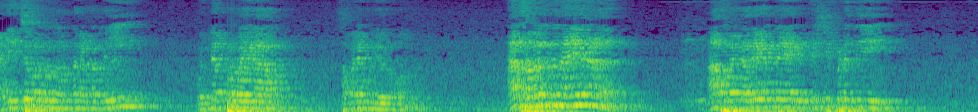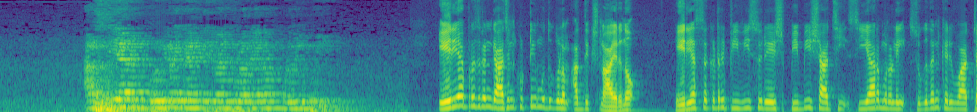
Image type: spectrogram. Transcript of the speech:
അടിച്ചമർത്തൽ നടന്ന ഘട്ടത്തിൽ പുന്നപ്രവയന സമരം ഉയർന്നു. വന്നു ആ സമരത്തിന്റെ നായകനാണ്. ആ സമയത്ത് അദ്ദേഹത്തെ ദൃഷ്ടിപ്പെടുത്തി അറസ്റ്റ് ചെയ്യാനും കുറുകി കളിക്കാനും തീരുമാനിച്ചുള്ള അദ്ദേഹം ഒളിവിൽ പോയി. ഏരിയ പ്രസിഡന്റ് രാജൻകുട്ടി മുതുകുളം അധ്യക്ഷനായിരുന്നു. Area secretary P V Suresh P B Shaji C R Murali Sugathan Karuvatta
